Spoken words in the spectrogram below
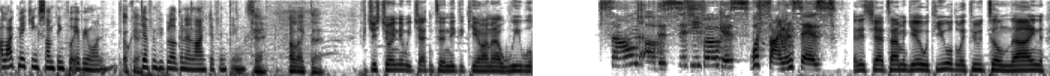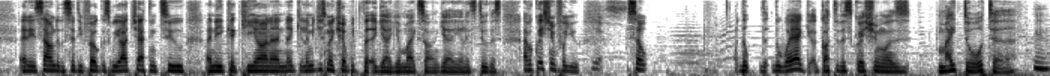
I like making something for everyone. Okay. Different people are gonna like different things. Okay. I like that. If you just joined in, we're chatting to Anica Kiana. We will. Sound of of the City Focus with Simon Says. It is chat time again with you all the way through till nine. It is Sound of the City Focus. We are chatting to Anica Kiana. Anica, let me just make sure I put the yeah your mic's on. Yeah, yeah. Let's do this. I have a question for you. Yes. So, the the, the way I got to this question was my daughter. Mm.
